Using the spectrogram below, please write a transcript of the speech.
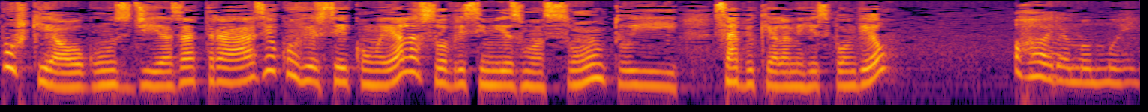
porque há alguns dias atrás eu conversei com ela sobre esse mesmo assunto e sabe o que ela me respondeu? Ora, mamãe,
